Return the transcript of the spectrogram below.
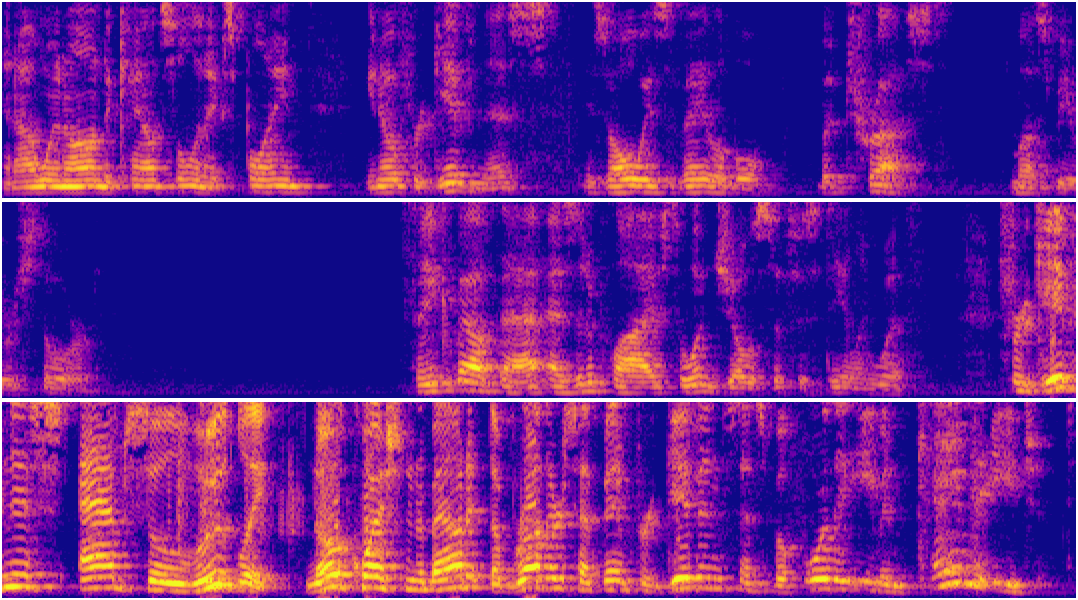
And I went on to counsel and explain you know, forgiveness is always available, but trust must be restored. Think about that as it applies to what Joseph is dealing with. Forgiveness, absolutely. No question about it. The brothers have been forgiven since before they even came to Egypt.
